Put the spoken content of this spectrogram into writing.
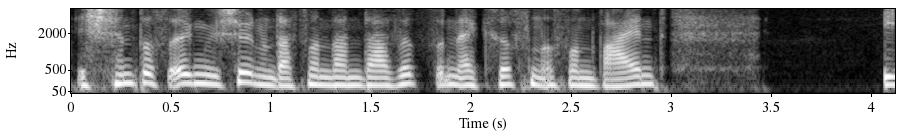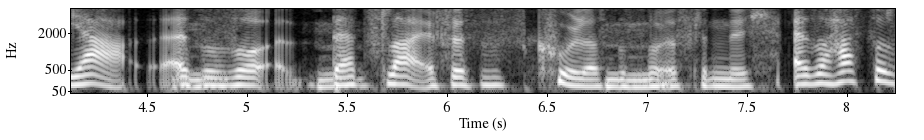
ich finde das irgendwie schön. Und dass man dann da sitzt und ergriffen ist und weint, ja, also so, mhm. that's life. Es ist cool, dass das so mhm. ist, finde ich. Also hast du,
